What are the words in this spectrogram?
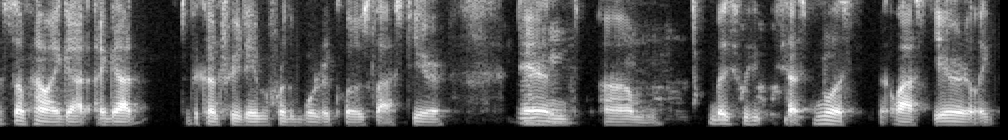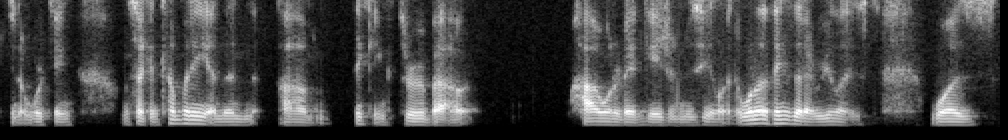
somehow I got I got to the country a day before the border closed last year, okay. and um, basically yeah, spent the last, last year, like you know, working on the second company, and then um, thinking through about how I wanted to engage in New Zealand. And one of the things that I realized was,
